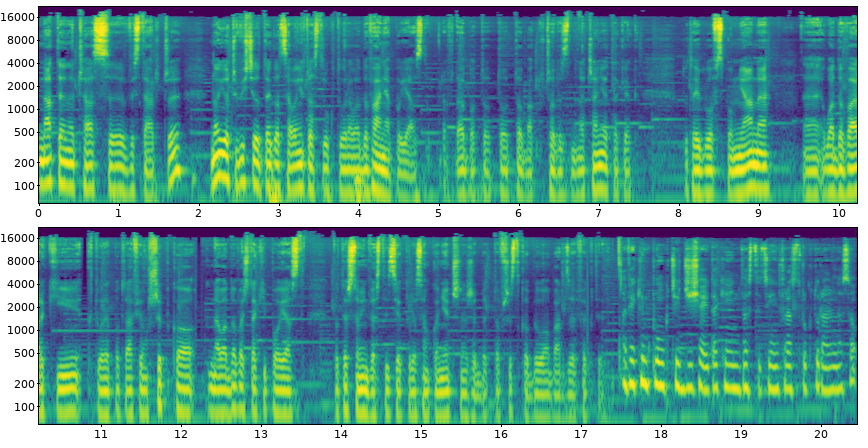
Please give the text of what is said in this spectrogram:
na ten czas wystarczy. No i oczywiście do tego cała infrastruktura ładowania pojazdu, prawda, bo to, to, to ma kluczowe znaczenie, tak jak tutaj było wspomniane E, ładowarki, które potrafią szybko naładować taki pojazd. To też są inwestycje, które są konieczne, żeby to wszystko było bardzo efektywne. A w jakim punkcie dzisiaj takie inwestycje infrastrukturalne są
